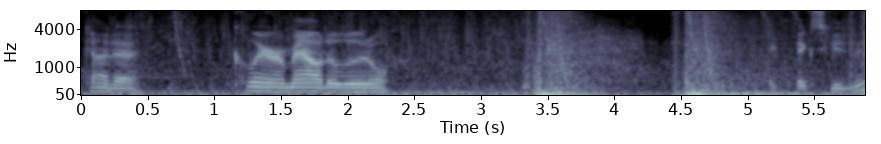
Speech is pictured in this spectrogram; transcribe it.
Kind of clear them out a little. Excuse me?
